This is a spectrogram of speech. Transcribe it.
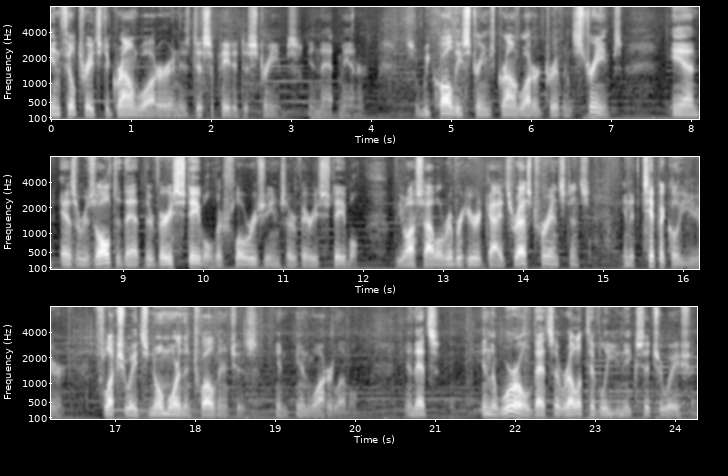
infiltrates to groundwater and is dissipated to streams in that manner. So we call these streams groundwater driven streams. And as a result of that, they're very stable. Their flow regimes are very stable. The Au River here at Guides Rest, for instance, in a typical year, fluctuates no more than 12 inches in, in water level. And that's, in the world, that's a relatively unique situation.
